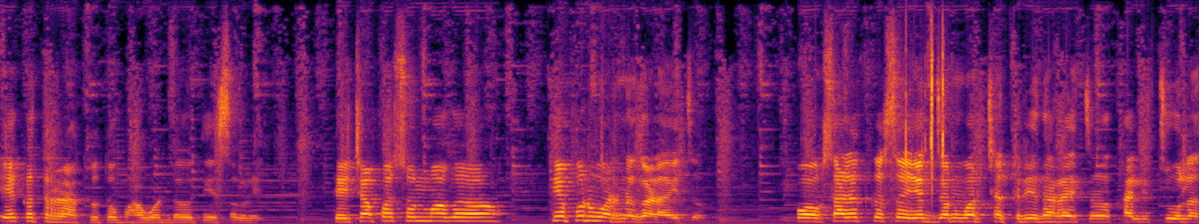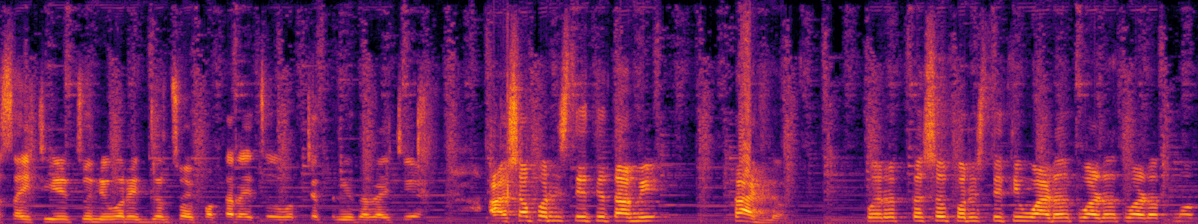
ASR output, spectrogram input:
एकत्र राहत होतो भावंड ते सगळे. त्याच्यापासून मग ते पण वर्ण गळायचं. पावसाळ्यात कसं एक जण वर छत्री धरायचं खाली चूल असायची चुलीवर एक जण स्वयंपाक करायचं वर छत्री धरायचे. अशा परिस्थितीत आम्ही काढलं. परत तसं परिस्थिती वाढत वाढत वाढत मग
